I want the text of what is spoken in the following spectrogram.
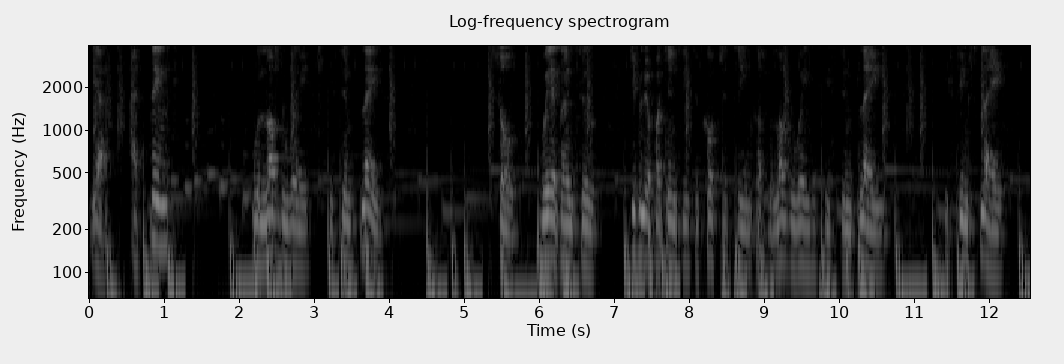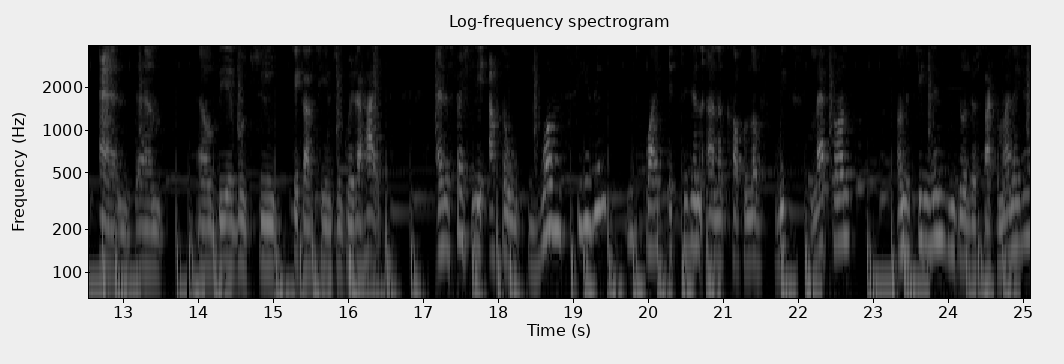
yeah, I think we love the way his team plays. So we are going to give him the opportunity to coach his team because we love the way his team plays, his teams play, and um, will be able to take our team to greater heights. And especially after one season, not quite a season and a couple of weeks left on on the season, you don't just sack the manager.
